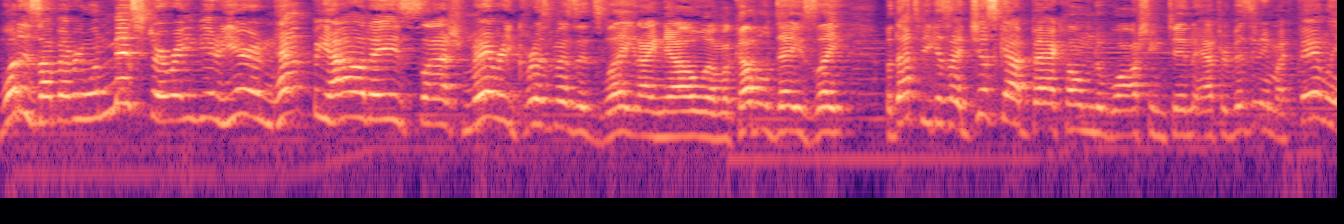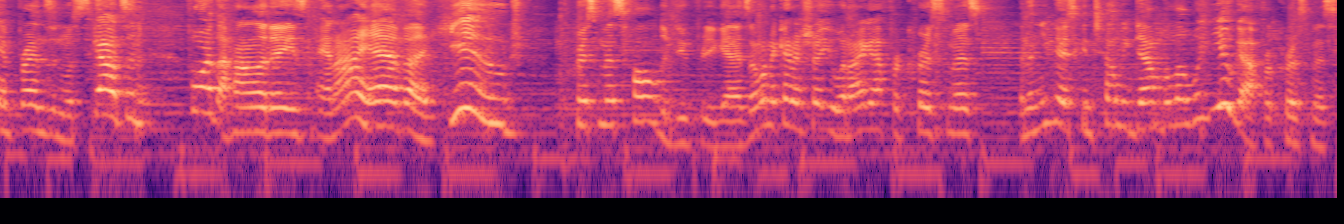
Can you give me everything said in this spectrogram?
What is up, everyone? Mr. Aviator here, and happy holidays slash Merry Christmas. It's late, I know, I'm a couple days late, but that's because I just got back home to Washington after visiting my family and friends in Wisconsin for the holidays, and I have a huge Christmas haul to do for you guys. I want to kind of show you what I got for Christmas, and then you guys can tell me down below what you got for Christmas.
